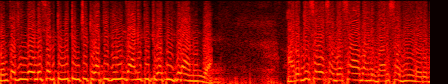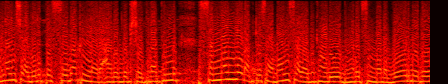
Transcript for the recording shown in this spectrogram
Pankaj इंगवले सर तुम्ही तुमची ट्रॉफी घेऊन जा आणि ती ट्रॉफी इकडे आणून द्या. आरोग्य सेवेचा वसाहत आणि वारसा घेऊन रुग्णांच्या विरुद्ध सेवा करणाऱ्या आरोग्य क्षेत्रातील सन्मान्य डॉक्टर साहेबांचा या ठिकाणी भारत सन्मान बोर्डमध्ये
